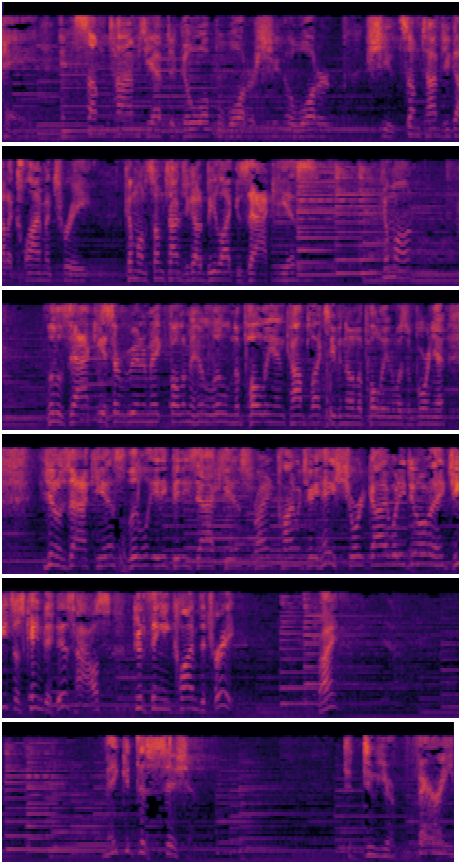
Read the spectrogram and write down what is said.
K. And sometimes you have to go up a water chute, a water chute. Sometimes you got to climb a tree. Come on, sometimes you got to be like Zacchaeus. Come on. Little Zacchaeus, everybody make fun of him, little Napoleon complex, even though Napoleon wasn't born yet. You know, Zacchaeus, little itty bitty Zacchaeus, right? Climb a tree. Hey, short guy, what are you doing over there? Hey, Jesus came to his house. Good thing he climbed the tree. Right? Make a decision to do your very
